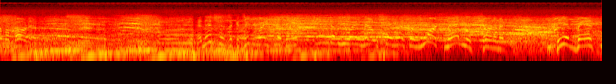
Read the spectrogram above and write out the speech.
fearsome opponent. And this is a continuation of the NWA Mountain State Wrestling March Madness tournament. He advanced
